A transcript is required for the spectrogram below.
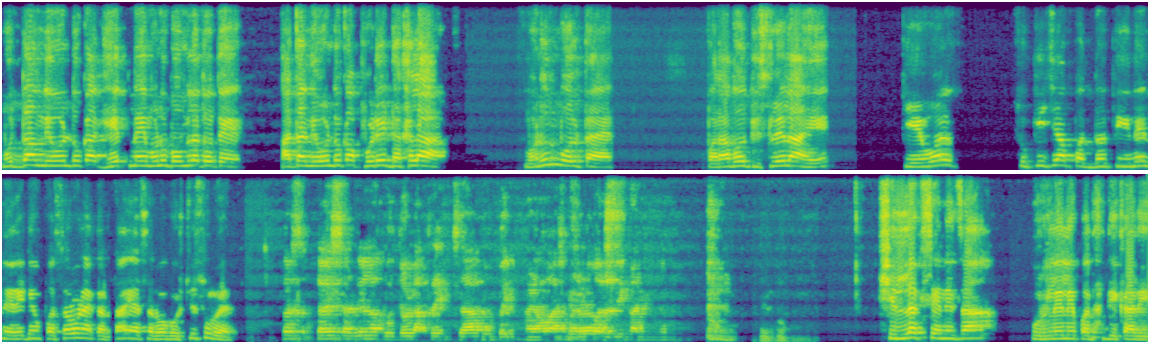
मुद्दाम निवडणुका घेत नाही म्हणून बोंबलत होते. आता निवडणुका पुढे ढकला म्हणून बोलतायत. पराभव दिसलेला आहे. केवळ चुकीच्या पद्धतीने नेरेटिव्ह पसरवण्याकरता या सर्व गोष्टी सुरू आहेत. तर सत्तावीस तारखेला उद्धव ठाकरे यांचा मुंबईत मेळावा शिल्लक सेनेचा उरलेले पदाधिकारी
